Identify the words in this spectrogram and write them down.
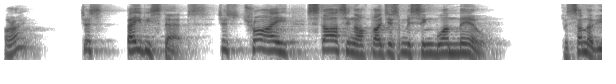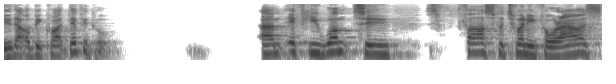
All right? Just baby steps. Just try starting off by just missing one meal. For some of you, that will be quite difficult. Um, if you want to fast for 24 hours,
